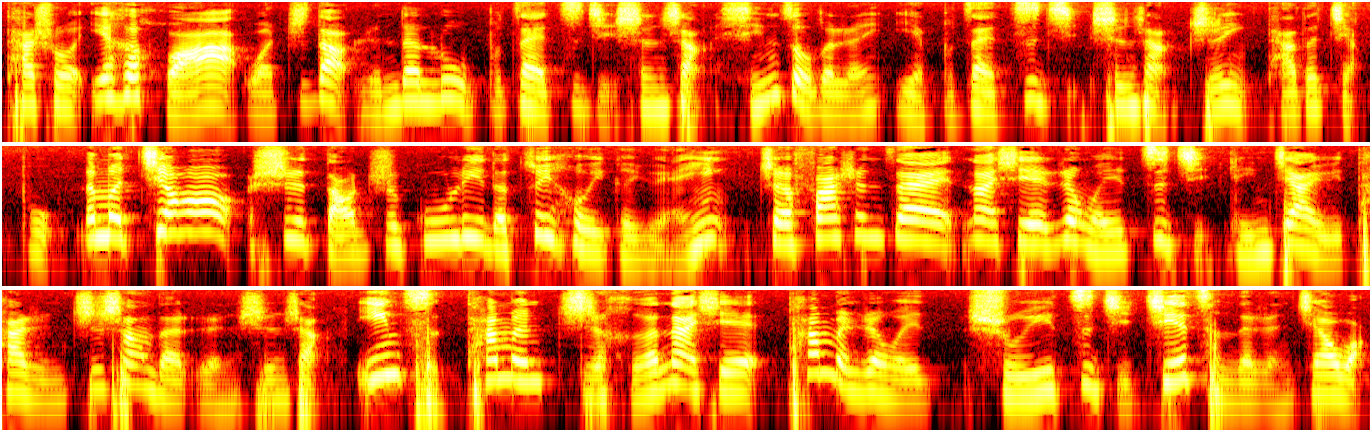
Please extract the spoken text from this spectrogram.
他说：“耶和华，我知道人的路不在自己身上，行走的人也不在自己身上指引他的脚步。”那么，骄傲是导致孤立的最后一个原因。这发生在那些认为自己凌驾于他人之上的人身上，因此他们只和那些他们认为。属于自己阶层的人交往，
